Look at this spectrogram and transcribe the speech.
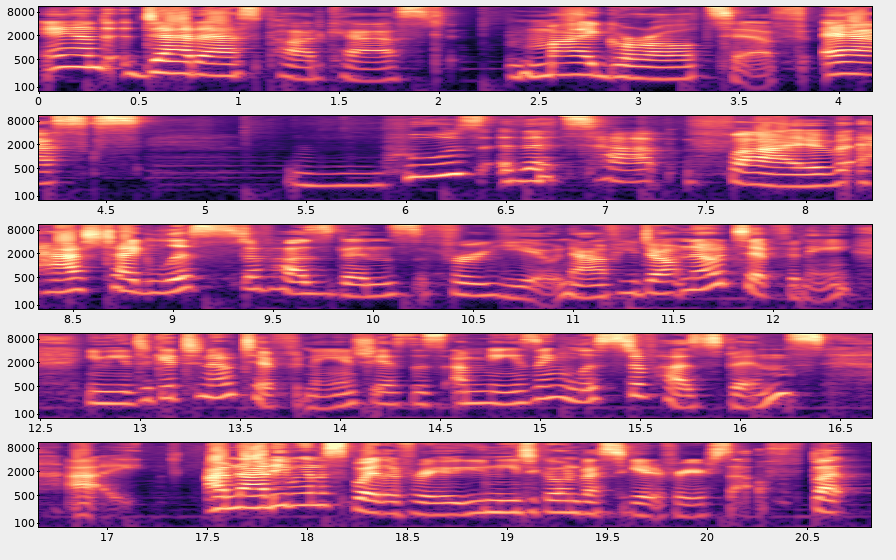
and Deadass Podcast. My girl Tiff asks, who's the top five hashtag list of husbands for you? Now, if you don't know Tiffany, you need to get to know Tiffany, and she has this amazing list of husbands. Uh, I'm not even going to spoil it for you. You need to go investigate it for yourself. But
